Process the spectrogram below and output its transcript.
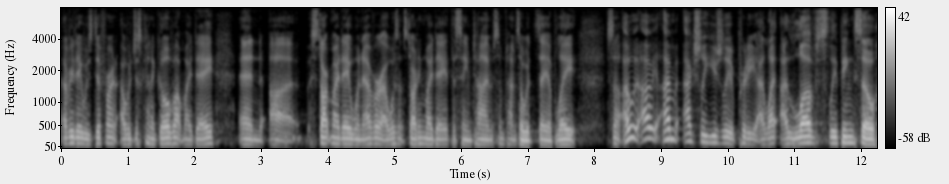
every day was different. I would just kind of go about my day and uh, start my day whenever. I wasn't starting my day at the same time. Sometimes I would stay up late. So I'm actually usually a pretty I like I love sleeping. So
